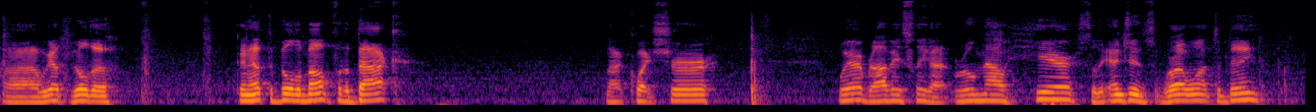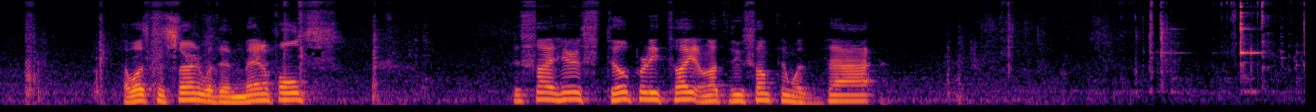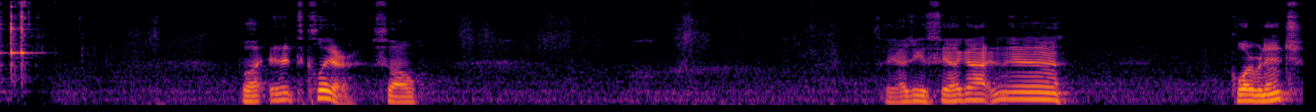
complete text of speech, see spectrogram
Uh, we have to build a, gonna have to build a mount for the back. Not quite sure where, but obviously got room now here. So the engine's where I want it to be. I was concerned with the manifolds. This side here is still pretty tight. I'll have to do something with that. But it's clear, so So as you can see, I got eh, quarter of an inch.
